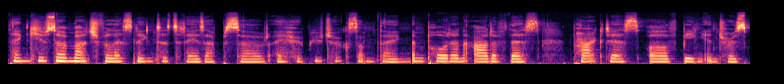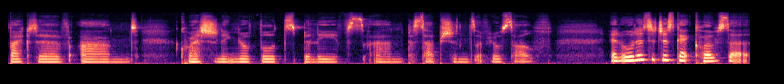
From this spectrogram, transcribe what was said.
Thank you so much for listening to today's episode. I hope you took something important out of this practice of being introspective and questioning your thoughts, beliefs, and perceptions of yourself in order to just get closer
